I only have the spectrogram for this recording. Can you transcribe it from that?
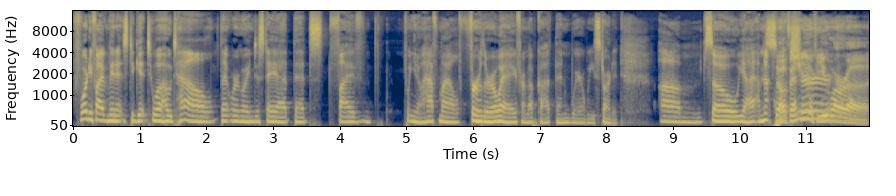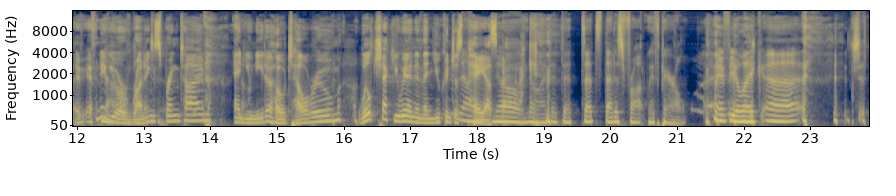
45 minutes to get to a hotel that we're going to stay at that's five, you know, half mile further away from Epcot than where we started. Um, so yeah, I'm not so if any sure. of you are uh, if, if any of you are running springtime and you need a hotel room, we'll check you in and then you can just pay us no, back. No, that, that that's that is fraught with peril. I feel like uh, just,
